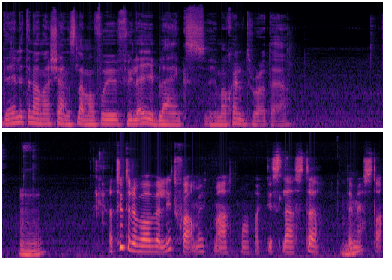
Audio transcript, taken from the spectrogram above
det är en liten annan känsla. Man får ju fylla i blanks hur man själv tror att det är. Mm. Jag tyckte det var väldigt charmigt med att man faktiskt läste det mm. mesta.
